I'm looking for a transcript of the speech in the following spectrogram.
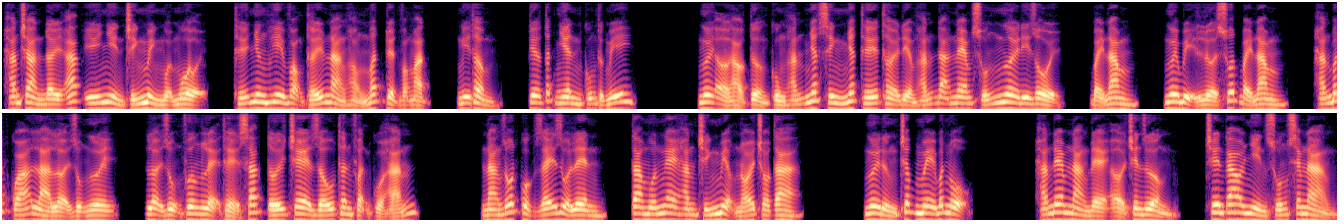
Hắn tràn đầy ác ý nhìn chính mình muội muội, thế nhưng hy vọng thấy nàng hỏng mất tuyệt vọng mặt, nghĩ thầm, kia tất nhiên cũng thực mỹ. Ngươi ở hảo tưởng cùng hắn nhất sinh nhất thế thời điểm hắn đã ném xuống ngươi đi rồi, 7 năm, ngươi bị lừa suốt 7 năm, hắn bất quá là lợi dụng ngươi, lợi dụng phương lệ thể xác tới che giấu thân phận của hắn. Nàng rốt cuộc giấy rùa lên, ta muốn nghe hắn chính miệng nói cho ta. Ngươi đừng chấp mê bất ngộ. Hắn đem nàng đè ở trên giường, trên cao nhìn xuống xem nàng,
